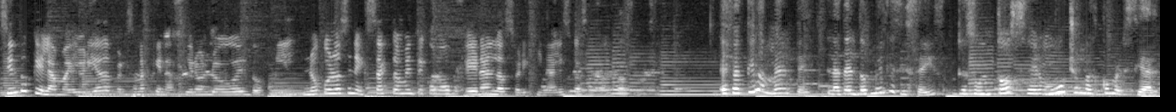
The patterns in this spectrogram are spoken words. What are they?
Siento que la mayoría de personas que nacieron luego del 2000 no conocen exactamente cómo eran los originales cazafantasmas. Efectivamente, la del 2016 resultó ser mucho más comercial,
